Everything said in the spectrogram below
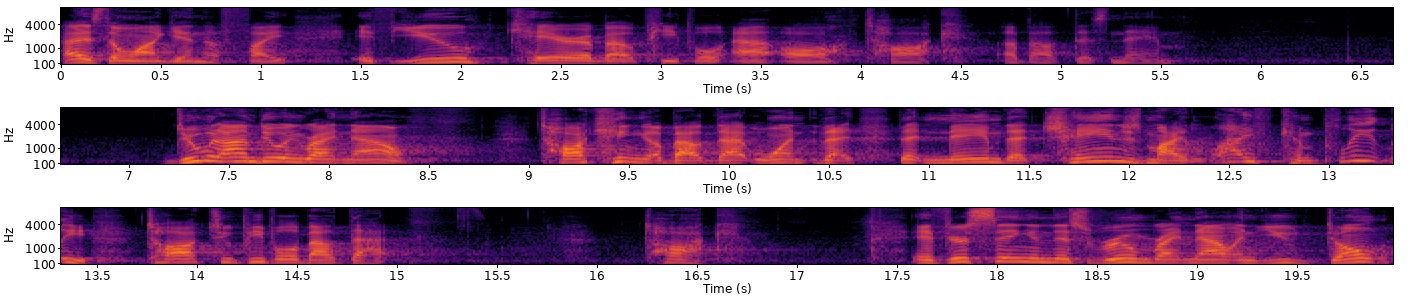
I just don't want to get in the fight. If you care about people at all, talk about this name. Do what I'm doing right now talking about that one that, that name that changed my life completely talk to people about that talk if you're sitting in this room right now and you don't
